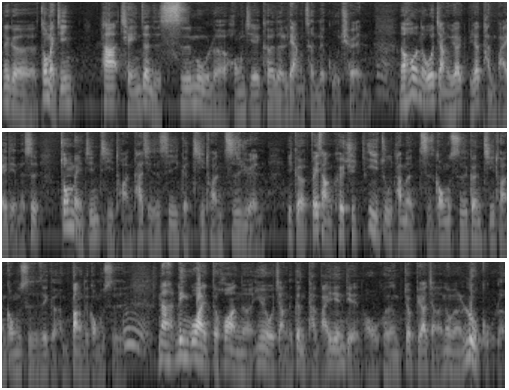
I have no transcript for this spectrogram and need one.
那个中美金。它前一阵子私募了宏杰科的两成的股权，然后呢，我讲比较比较坦白一点的是，中美金集团它其实是一个集团资源，一个非常可以去挹注他们子公司跟集团公司的这个很棒的公司。嗯，那另外的话呢，因为我讲的更坦白一点点哦，我可能就不要讲的那么露骨了，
